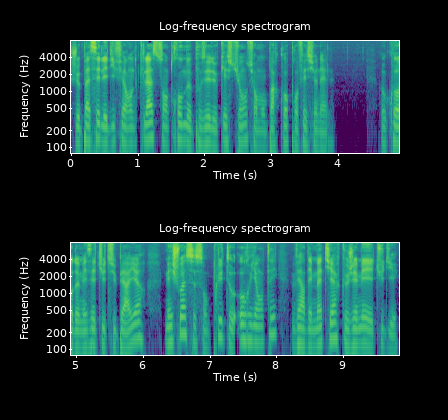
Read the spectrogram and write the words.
Je passais les différentes classes sans trop me poser de questions sur mon parcours professionnel. Au cours de mes études supérieures, mes choix se sont plutôt orientés vers des matières que j'aimais étudier,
